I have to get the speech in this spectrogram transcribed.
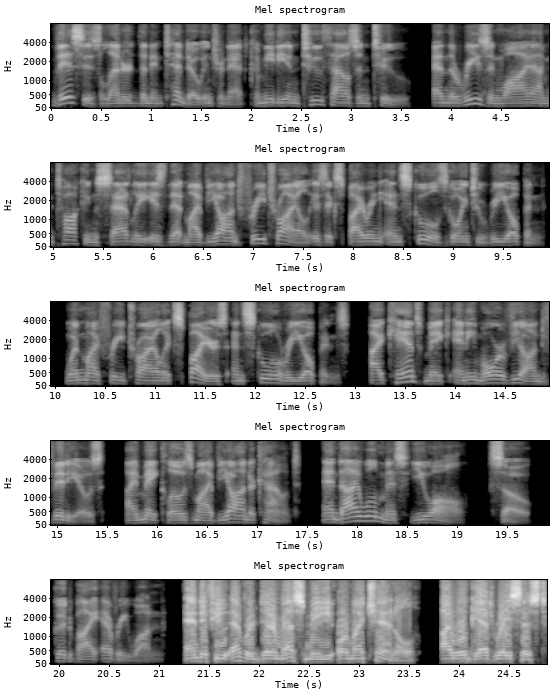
This is Leonard the Nintendo Internet Comedian 2002, and the reason why I'm talking sadly is that my Vyond free trial is expiring and school's going to reopen. When my free trial expires and school reopens, I can't make any more Vyond videos, I may close my Vyond account, and I will miss you all, so, goodbye everyone. And if you ever dare mess me or my channel, I will get racist.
